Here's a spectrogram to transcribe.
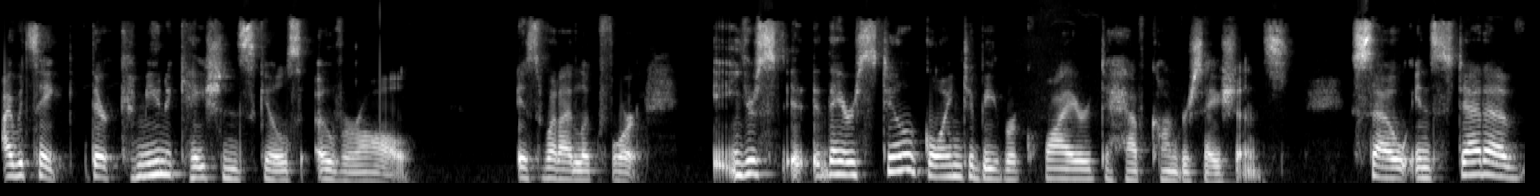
I would say their communication skills overall is what I look for. You're, they are still going to be required to have conversations. So instead of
